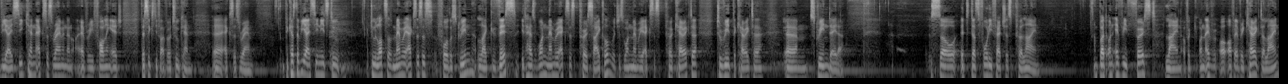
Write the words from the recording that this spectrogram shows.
VIC can access RAM, and on every falling edge, the 6502 can uh, access RAM. Because the VIC needs to do lots of memory accesses for the screen, like this. It has one memory access per cycle, which is one memory access per character, to read the character um, screen data. So it does 40 fetches per line. But on every first line of, a, on every, of every character line,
